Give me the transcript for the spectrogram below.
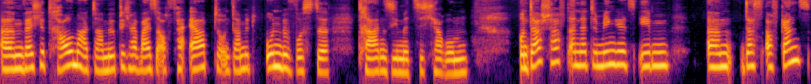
Ähm, welche Traumata, möglicherweise auch vererbte und damit unbewusste, tragen sie mit sich herum? Und da schafft Annette Mingels eben ähm, das auf ganz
